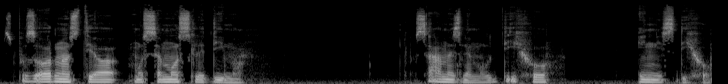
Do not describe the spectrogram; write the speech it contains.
S pozornostjo mu samo sledimo, posameznemu vdihu in izdihu.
